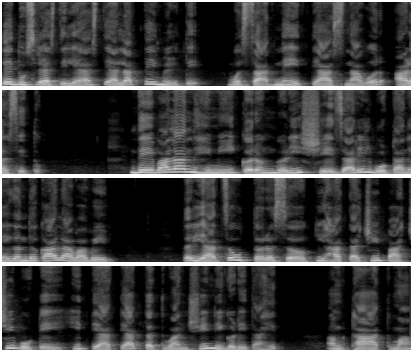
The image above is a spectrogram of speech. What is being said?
ते दुसऱ्यास दिल्यास त्याला ते मिळते. व साधने त्या आसनावर आळस येतो. देवाला नेहमी करंगळी शेजारील बोटाने गंध का लावावे? तर याचं उत्तर असं की हाताची पाची बोटे ही त्या त्या तत्वांशी निगडीत आहेत. अंगठा आत्मा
